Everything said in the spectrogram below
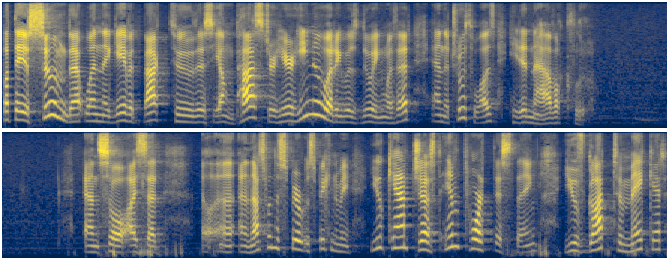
But they assumed that when they gave it back to this young pastor here, he knew what he was doing with it. And the truth was, he didn't have a clue. And so I said, uh, and that's when the Spirit was speaking to me. You can't just import this thing, you've got to make it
